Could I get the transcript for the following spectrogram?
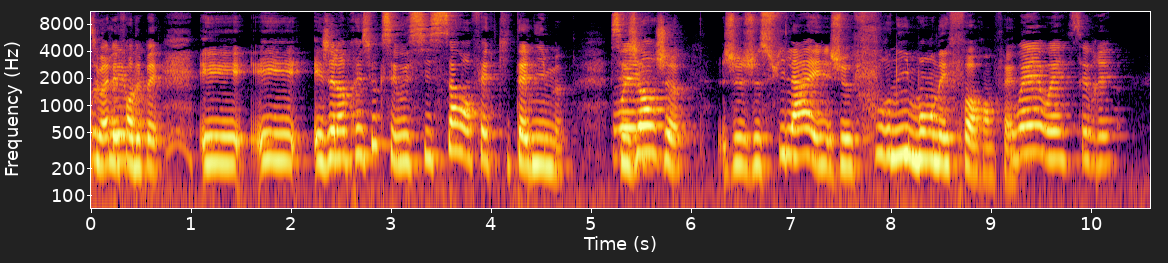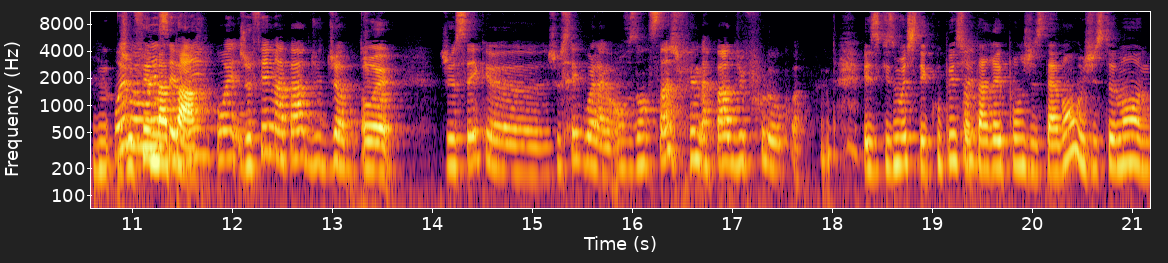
Tu vois, l'effort de paix. Et, et, et j'ai l'impression que c'est aussi ça en fait qui t'anime. C'est genre, je, je, je, suis là et je fournis mon effort en fait. Ouais, ouais, c'est vrai. je fais ma part. Ouais, je fais ma part du job. ouais je sais que je sais que voilà en faisant ça je fais ma part du boulot quoi. Excuse-moi je t'ai coupé sur ta réponse juste avant où justement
